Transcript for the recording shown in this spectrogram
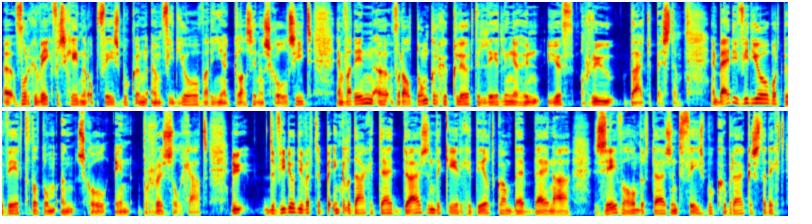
Uh, vorige week verscheen er op Facebook een, een, video waarin je een klas in een school ziet en waarin uh, vooral donker gekleurde leerlingen hun juf ruw buitenpesten. En bij die video wordt beweerd dat het om een school in Brussel gaat. Nu, de video die werd op enkele dagen tijd duizenden keren gedeeld, kwam bij bijna 700.000 Facebook-gebruikers terecht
